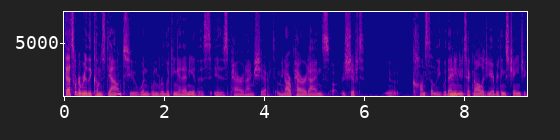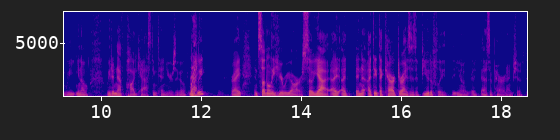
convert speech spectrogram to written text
that's what it really comes down to when, when we're looking at any of this is paradigm shift. I mean, our paradigms shift, you know, constantly with Mm. any new technology. Everything's changing. We, you know, we didn't have podcasting ten years ago, did Right. we? Right, and suddenly here we are. So yeah, I, I and I think that characterizes it beautifully. You know, as a paradigm shift.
